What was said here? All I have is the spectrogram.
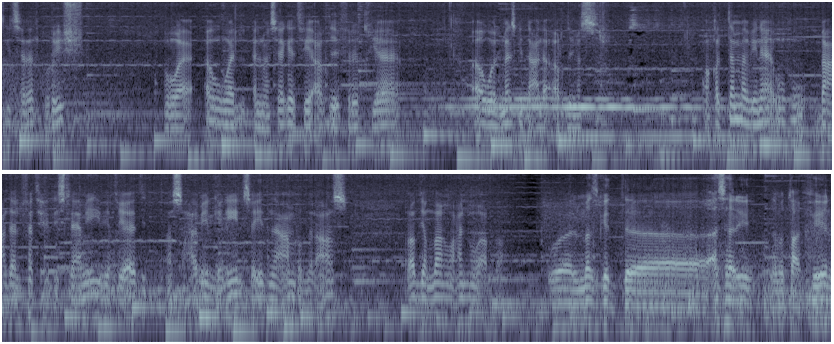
مسجد سادات قريش هو أول المساجد في أرض إفريقيا أول مسجد على أرض مصر. وقد تم بناؤه بعد الفتح الإسلامي بقيادة الصحابي الجليل سيدنا عمرو بن العاص رضي الله عنه وأرضاه. والمسجد آه، أثري زي ما أنتم عارفين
